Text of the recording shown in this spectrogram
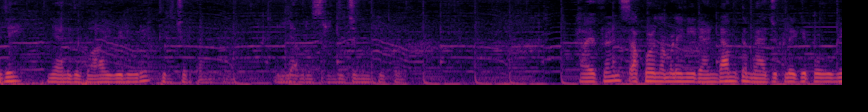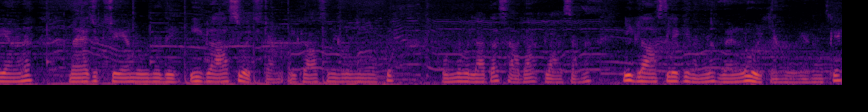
ഇതേ ഞാനിത് വായുവിലൂടെ തിരിച്ചെടുക്കാൻ എല്ലാവരും ശ്രദ്ധിച്ചു നോക്കിക്കോളൂ ഹായ് ഫ്രണ്ട്സ് അപ്പോൾ നമ്മൾ ഇനി രണ്ടാമത്തെ മാജിക്കിലേക്ക് പോവുകയാണ്. മാജിക് ചെയ്യാൻ പോകുന്നത് ഈ ഗ്ലാസ് വെച്ചിട്ടാണ്. ഈ ഗ്ലാസ് നിങ്ങൾ നമുക്ക് ഒന്നുമില്ലാത്ത സാധാ ഗ്ലാസ് ആണ്. ഈ ഗ്ലാസ്സിലേക്ക് നമ്മൾ വെള്ളം ഒഴിക്കാൻ പോവുകയാണ്. ഓക്കെ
